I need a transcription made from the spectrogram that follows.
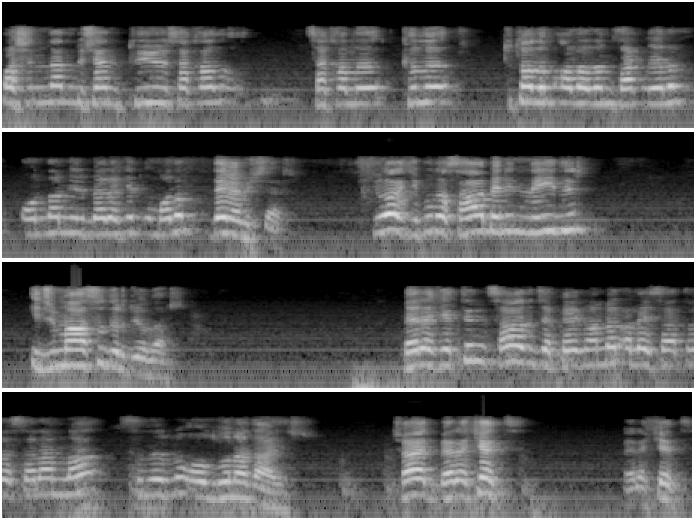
Başından düşen tüyü, sakal, sakalı, kılı tutalım, alalım, saklayalım. Ondan bir bereket umalım dememişler. Diyorlar ki bu da sahabenin neyidir? İcmasıdır diyorlar. Bereketin sadece Peygamber aleyhissalatü vesselamla sınırlı olduğuna dair. Şayet bereket, bereket,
